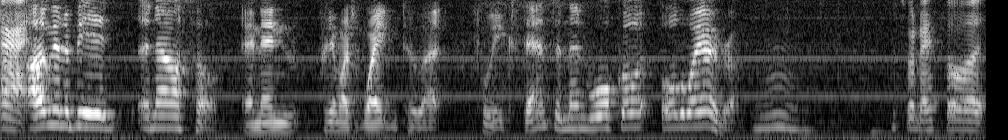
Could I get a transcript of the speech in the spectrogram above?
Alright. I'm gonna be an asshole, and then pretty much wait until that fully extends, and then walk all, all the way over. That's what I thought.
